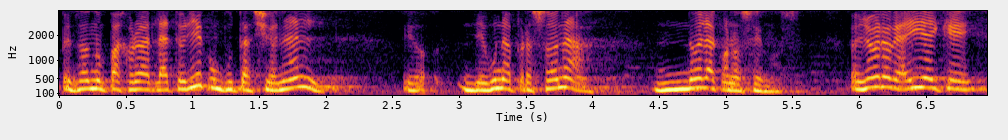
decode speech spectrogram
pensando en un pájaro. La teoría computacional de una persona no la conocemos. yo creo que ahí hay que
